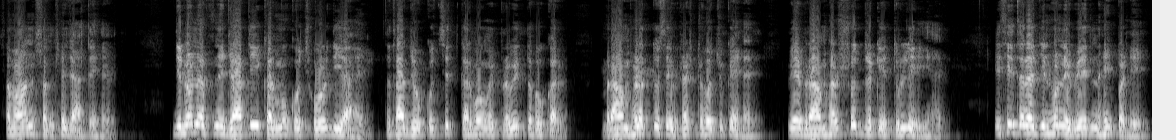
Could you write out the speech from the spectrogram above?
समान समझे जाते हैं। जिन्होंने अपने जाति कर्मों को छोड़ दिया है तथा जो कुत्सित कर्मों में प्रवृत्त होकर ब्राह्मणत्व से भ्रष्ट हो चुके हैं, वे ब्राह्मण शुद्र के तुल्य ही हैं। इसी तरह जिन्होंने वेद नहीं पढ़े,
